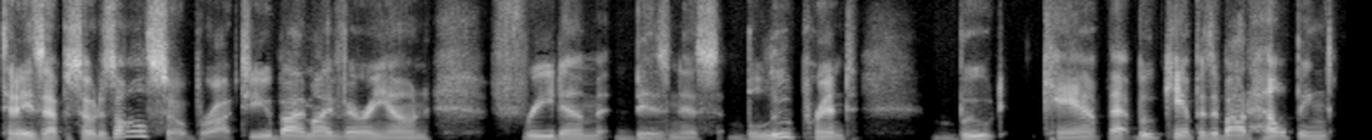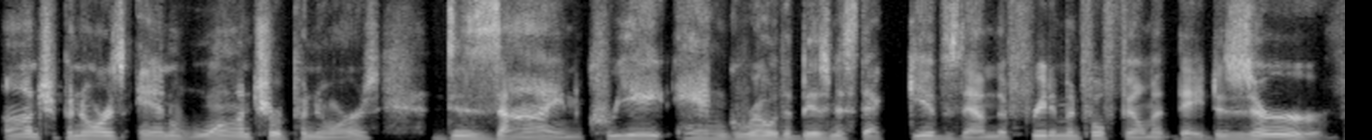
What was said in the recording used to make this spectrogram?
Today's episode is also brought to you by my very own Freedom Business Blueprint Boot Camp. That boot camp is about helping entrepreneurs and wantrepreneurs design, create, and grow the business that gives them the freedom and fulfillment they deserve.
